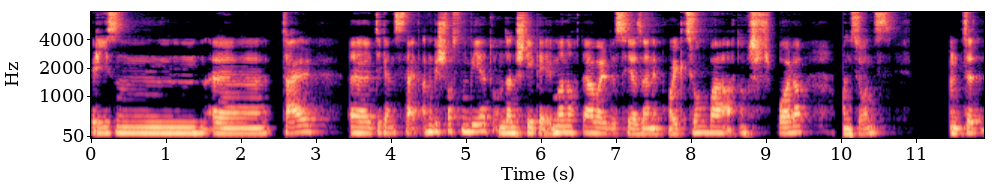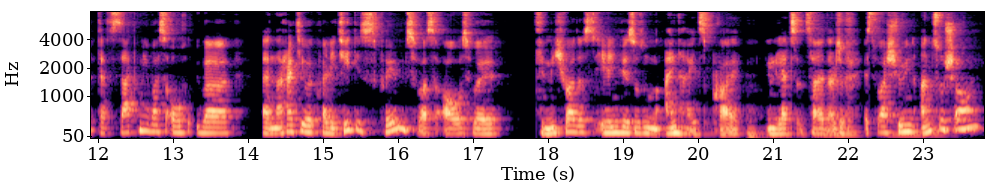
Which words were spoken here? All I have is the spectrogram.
riesen äh, Teil äh, die ganze Zeit angeschossen wird und dann steht er immer noch da, weil das ja seine Projektion war. Achtung, Spoiler. Und sonst, und das sagt mir was auch über äh, narrative Qualität dieses Films was aus, weil für mich war das irgendwie so, so ein Einheitsbrei in letzter Zeit. Also es war schön anzuschauen.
